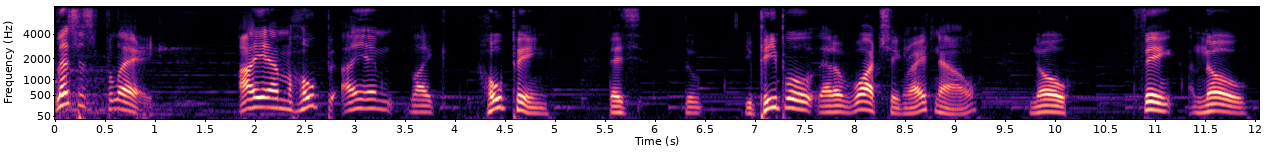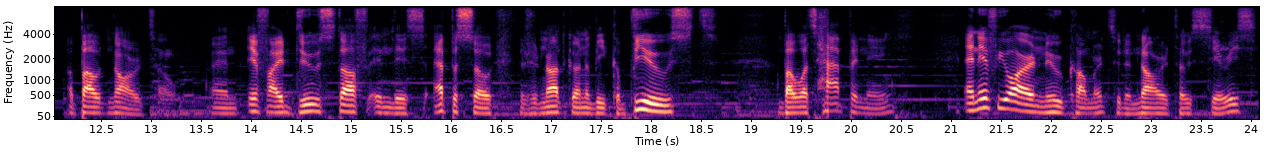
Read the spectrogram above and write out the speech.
Let's just play. I am hope I am like hoping that the you people that are watching right now know think know about Naruto. And if I do stuff in this episode that you're not gonna be confused about what's happening. And if you are a newcomer to the Naruto series,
